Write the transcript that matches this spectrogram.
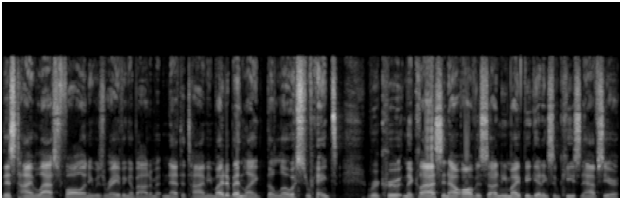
this time last fall and he was raving about him and at the time he might have been like the lowest ranked recruit in the class and now all of a sudden he might be getting some key snaps here.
